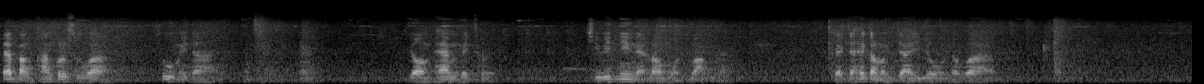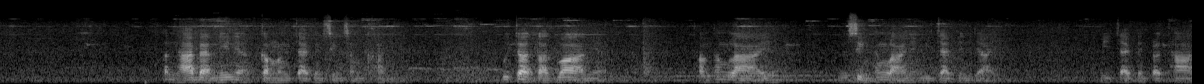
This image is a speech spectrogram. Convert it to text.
และบางครั้งก็รู้สึกว่าสู้ไม่ได้ ยอมแพ้มันไปเถิดชีวิตนี้เนี่ยเราหมดหวังนะอยากจะให้กำลังใจโยมนะว่า ปัญหาแบบนี้เนี่ยกำลังใจเป็นสิ่งสำคัญพระเจ้าตรัสว่าเนี่ยทำทั้งหลายหรือสิ่งทั้งหลายเนี่ยมีใจเป็นใหญ่ มีใจเป็นประธาน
